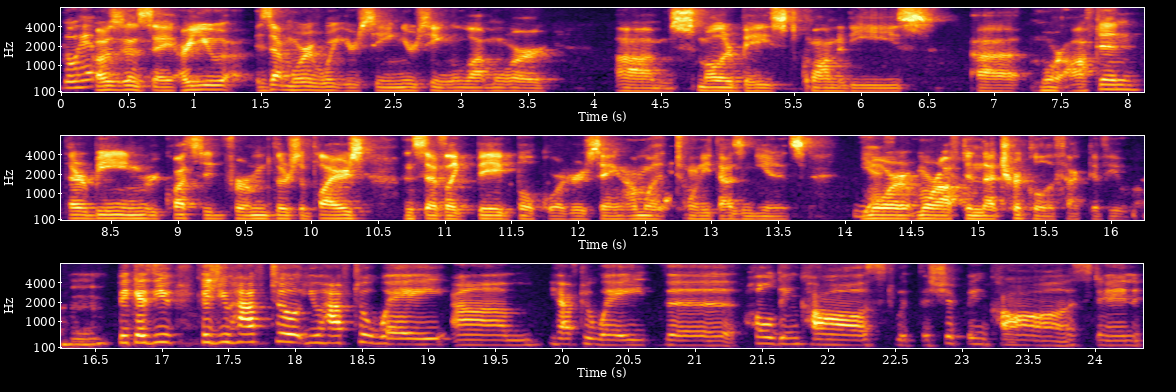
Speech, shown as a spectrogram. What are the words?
Go ahead. I was going to say, are you? Is that more of what you're seeing? You're seeing a lot more um, smaller based quantities uh, more often that are being requested from their suppliers instead of like big bulk orders saying I'm at twenty thousand units yes. more more often that trickle effect if you will mm-hmm. because you because you have to you have to weigh um you have to weigh the holding cost with the shipping cost and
